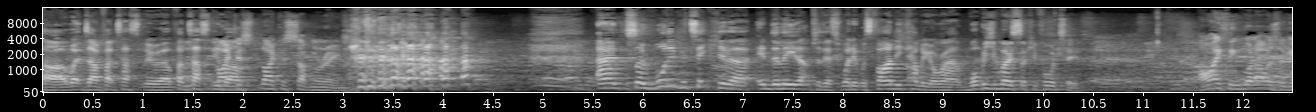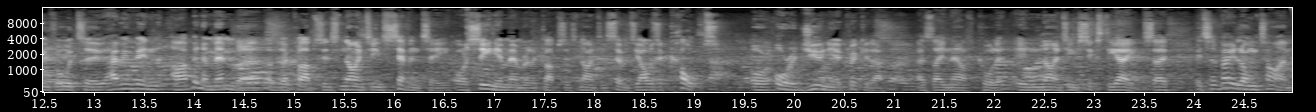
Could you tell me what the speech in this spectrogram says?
Oh, it went down fantastically well. Fantastically like well. A, like a submarine. And so, what in particular in the lead up to this, when it was finally coming around, what were you most looking forward to? I think what I was looking forward to, having been, I've been a member of the club since 1970, or a senior member of the club since 1970. I was a Colt, or, or a junior cricketer, as they now call it, in 1968. So it's a very long time.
